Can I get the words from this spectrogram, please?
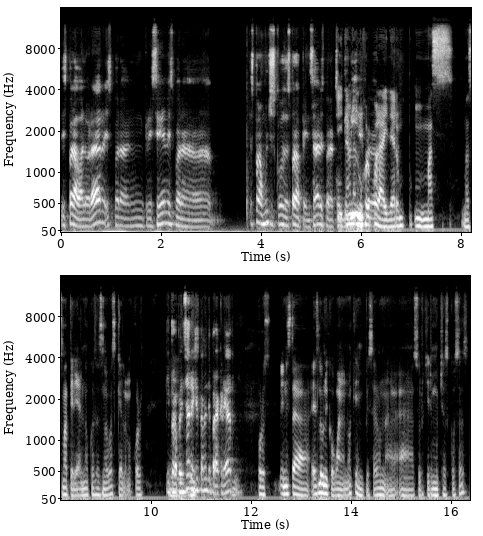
es para valorar, es para crecer, es para es para muchas cosas, es para pensar, es para convivir, Sí, también a lo mejor para, idear un, más más material, no cosas nuevas que a lo mejor y para pensar, exactamente, para crear. Por, en esta, es lo único bueno, ¿no? Que empezaron a, surgir muchas cosas.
